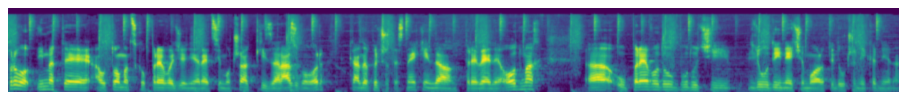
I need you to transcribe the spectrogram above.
Prvo, imate automatsko prevođenje, recimo čak i za razgovor, kada pričate s nekim da vam prevede odmah, u prevodu budući ljudi neće morati da uče nikad nijedan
